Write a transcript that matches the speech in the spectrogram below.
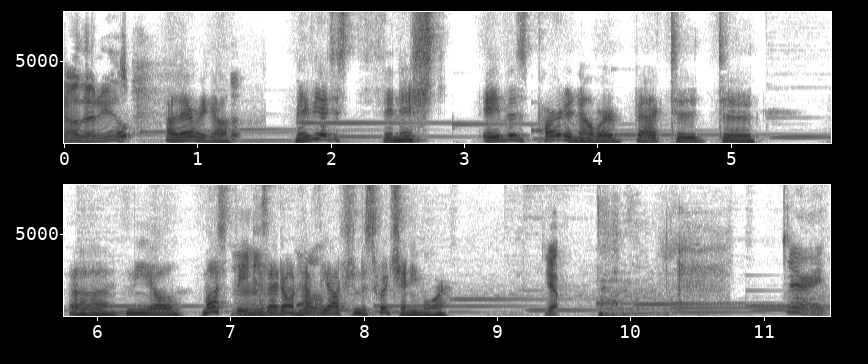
oh, there he is. Oh, there we go. Maybe I just finished Eva's part and now we're back to, to uh, Neil. Must be, because I don't have Oh. the option to switch anymore. Yep. Alright.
